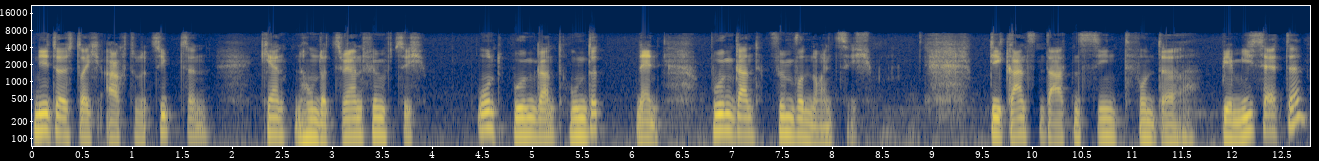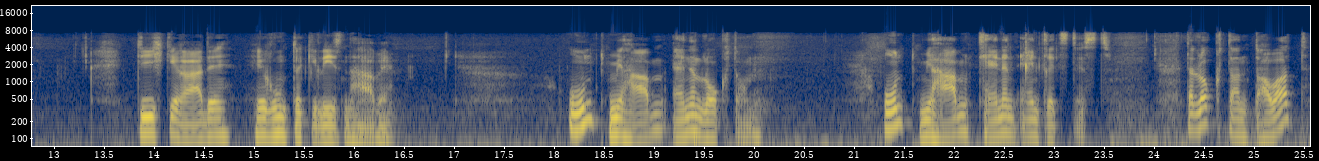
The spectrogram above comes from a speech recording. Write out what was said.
Niederösterreich 817, Kärnten 152 und Burgenland 100, nein, Burgenland 95. Die ganzen Daten sind von der BMI-Seite, die ich gerade heruntergelesen habe. Und wir haben einen Lockdown und wir haben keinen Eintrittstest. Der Lockdown dauert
